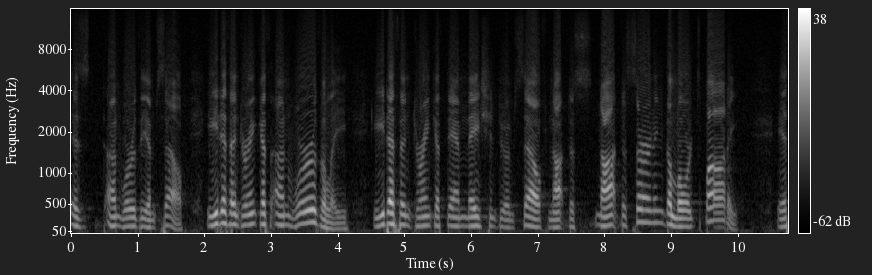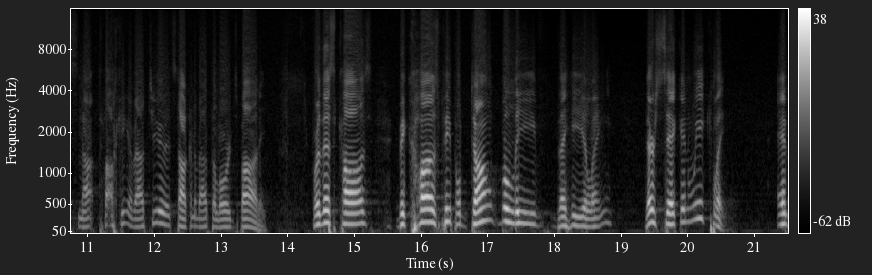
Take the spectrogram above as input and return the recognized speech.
is unworthy himself, eateth and drinketh unworthily, eateth and drinketh damnation to himself, not, dis- not discerning the Lord's body. It's not talking about you, it's talking about the Lord's body. For this cause, because people don't believe the healing, they're sick and weakly. And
